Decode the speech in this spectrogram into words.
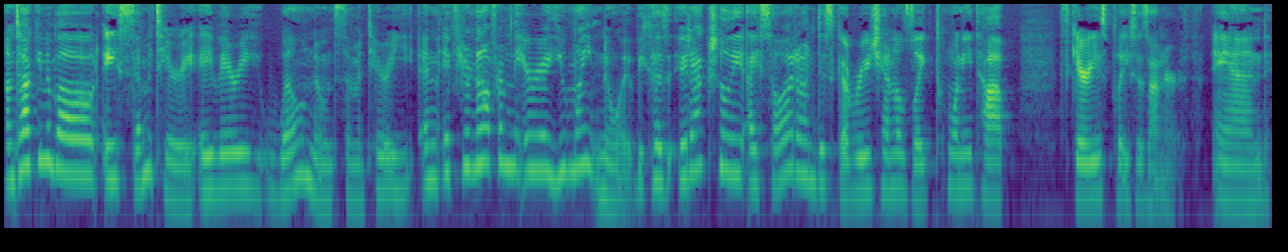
I'm talking about a cemetery, a very well known cemetery. And if you're not from the area, you might know it because it actually, I saw it on Discovery Channel's like 20 top scariest places on earth. And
